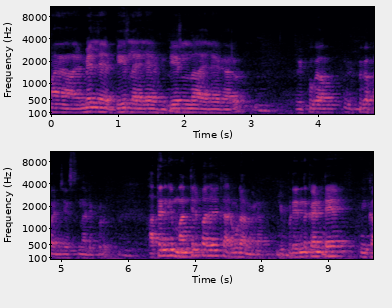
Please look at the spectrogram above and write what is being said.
మా ఎమ్మెల్యే బీర్ల ఎలే బీర్ల ఎలే గారు విప్పుగా విప్పుగా పనిచేస్తున్నాడు ఇప్పుడు. అతనికి మంత్రి పదవికి అర్హుడా మేడం? ఇప్పుడు ఎందుకంటే ఇంకా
